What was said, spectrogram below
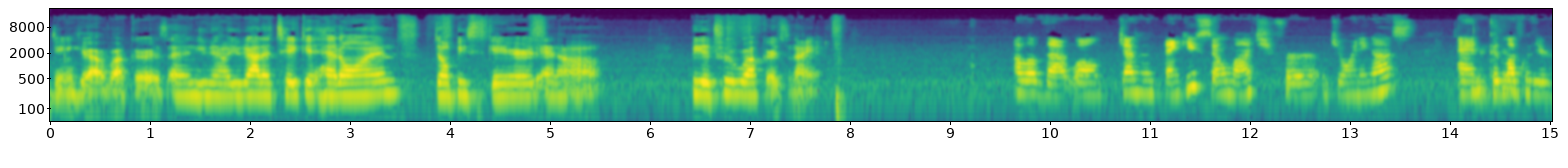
being here at Rutgers, and you know you got to take it head on. Don't be scared, and uh, be a true Rutgers Knight. I love that. Well, Jasmine, thank you so much for joining us. And Thank good you. luck with your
